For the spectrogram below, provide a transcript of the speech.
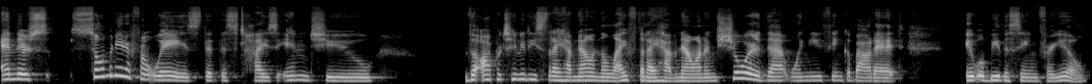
And there's so many different ways that this ties into the opportunities that I have now and the life that I have now. And I'm sure that when you think about it, it will be the same for you.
